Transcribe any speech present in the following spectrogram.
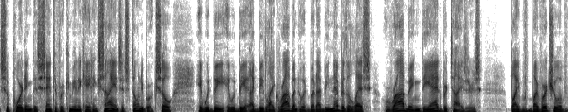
supporting the Center for Communicating Science at Stony Brook. So it would be it would be I'd be like Robin Hood, but I'd be nevertheless robbing the advertisers by by virtue of,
